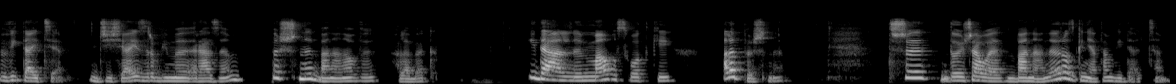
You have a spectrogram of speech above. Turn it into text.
Witajcie. Dzisiaj zrobimy razem pyszny bananowy chlebek. Idealny, mało słodki, ale pyszny. Trzy dojrzałe banany rozgniatam widelcem.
